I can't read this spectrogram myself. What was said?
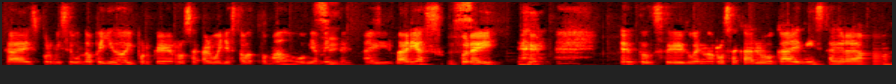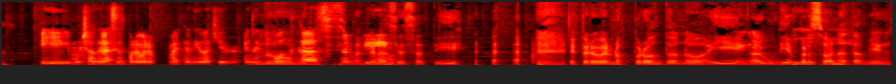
K es por mi segundo apellido y porque Rosa Calvo ya estaba tomado, obviamente. Hay varias por ahí. Entonces, bueno, Rosa Calvo K en Instagram. Y muchas gracias por haberme tenido aquí en el podcast. Muchísimas gracias a ti. Espero vernos pronto, ¿no? Y en algún día en persona también.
